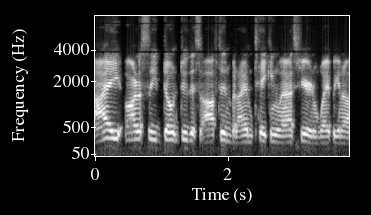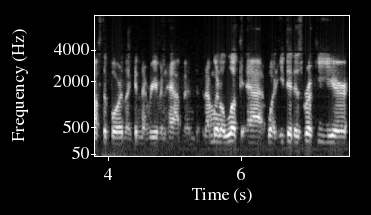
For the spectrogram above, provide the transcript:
I honestly don't do this often, but I am taking last year and wiping it off the board like it never even happened. And I'm going to look at what he did his rookie year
